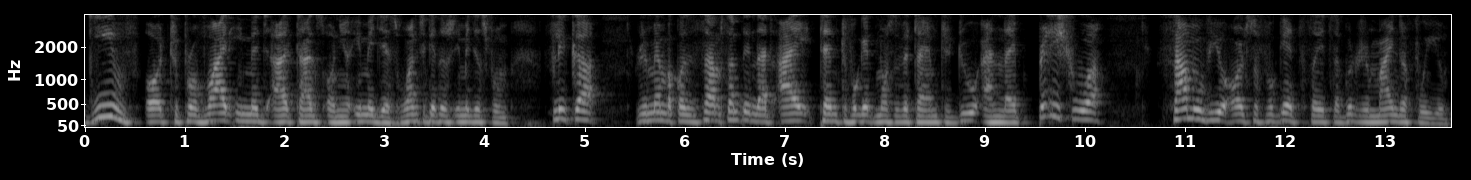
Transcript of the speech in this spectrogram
give or to provide image alt tags on your images. Once you get those images from flickr remember because it's something that i tend to forget most of the time to do and i'm pretty sure some of you also forget so it's a good reminder for you.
